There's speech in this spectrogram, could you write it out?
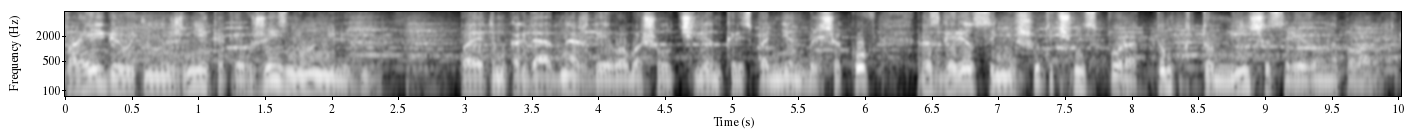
Проигрывать на лыжне, как и в жизни, он не любил. Поэтому, когда однажды его обошел член-корреспондент Большаков, разгорелся нешуточный спор о том, кто меньше срезал на поворотах.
